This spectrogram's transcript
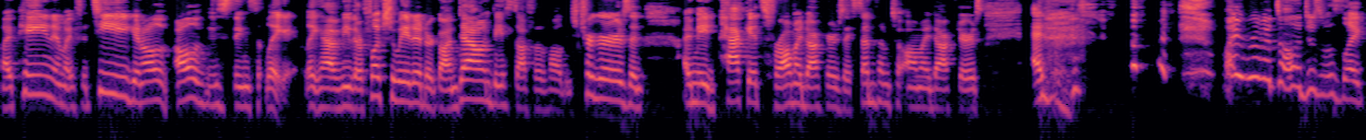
my pain and my fatigue and all of, all of these things like like have either fluctuated or gone down based off of all these triggers and I made packets for all my doctors I sent them to all my doctors and my rheumatologist was like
